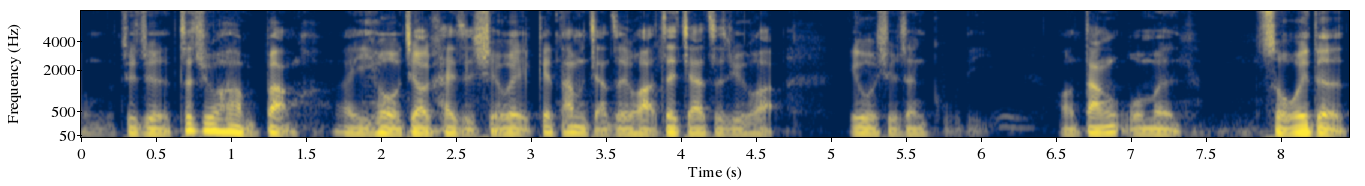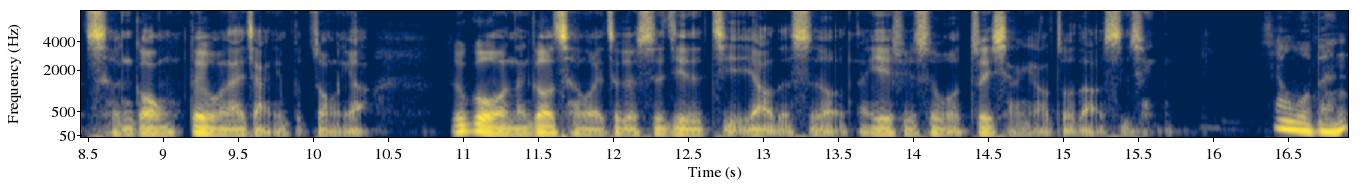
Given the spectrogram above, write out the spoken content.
我们就觉得这句话很棒。那以后我就要开始学会跟他们讲这句话，再加这句话，给我学生鼓励。哦，当我们所谓的成功对我来讲也不重要。如果我能够成为这个世界的解药的时候，那也许是我最想要做到的事情。像我们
